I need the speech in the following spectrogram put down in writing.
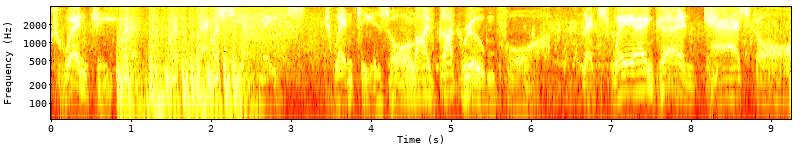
twenty. That's it, mates. Twenty is all I've got room for. Let's weigh anchor and cast off.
